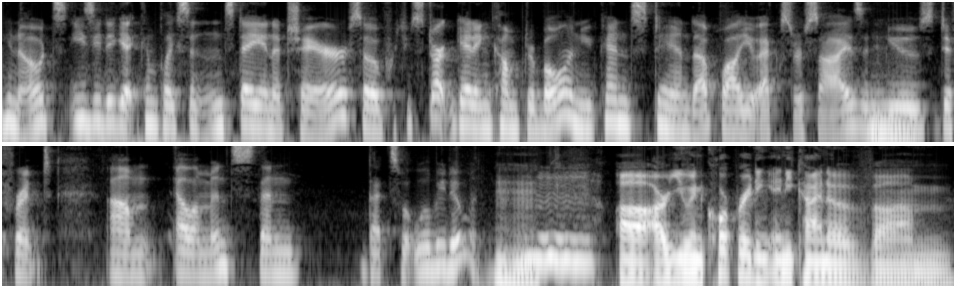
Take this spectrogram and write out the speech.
you know, it's easy to get complacent and stay in a chair. So if you start getting comfortable and you can stand up while you exercise and use different um, elements, then that's what we'll be doing. Uh, are you incorporating any kind of um,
